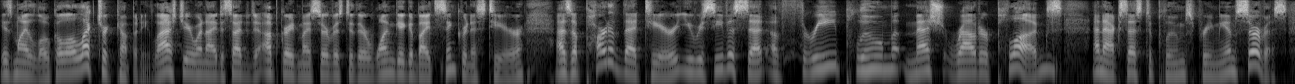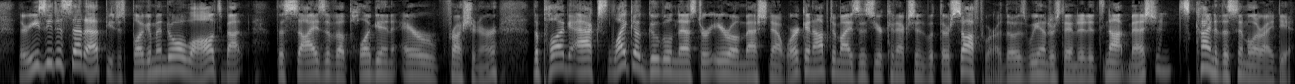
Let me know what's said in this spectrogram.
is my local electric company. Last year, when I decided to upgrade my service to their one gigabyte synchronous tier, as a part of that tier, you receive a set of three Plume mesh router plugs and access to Plume's premium service. They're easy to set up. You just plug them into a wall. It's about the size of a plug-in air freshener. The plug acts like a Google Nest or Eero mesh network and optimizes your connection with their software. Though as we understand it, it's not mesh. It's kind of the similar idea.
